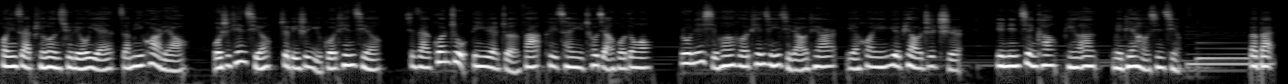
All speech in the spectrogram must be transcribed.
欢迎在评论区留言，咱们一块儿聊。我是天晴，这里是雨过天晴。现在关注、订阅、转发，可以参与抽奖活动哦。如果您喜欢和天晴一起聊天，也欢迎月票支持。愿您健康平安，每天好心情。拜拜。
